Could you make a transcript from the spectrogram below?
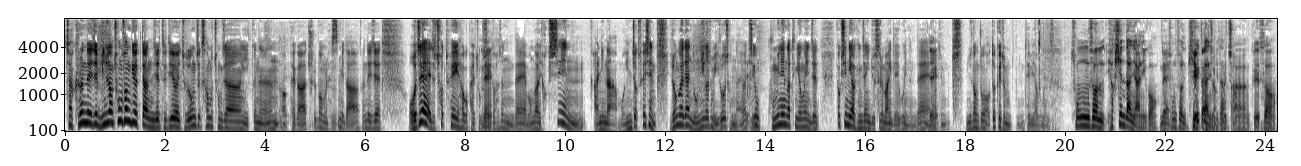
자, 그런데 이제 민주당 총선 기획단 이제 드디어 조동직 사무총장이 이끄는 어, 네. 배가 출범을 했습니다. 그런데 이제 어제 이제 첫 회의하고 발족식도 네. 하셨는데 뭔가 혁신 아니나 뭐 인적 쇄신 이런 거에 대한 논의가 좀 이루어졌나요? 지금 국민의힘 같은 경우에 이제 혁신위가 굉장히 뉴스를 많이 내고 있는데 네. 지금 민주당 쪽은 어떻게 좀 대비하고 있는지. 총선 혁신단이 아니고 네. 총선 기획단입니다. 그렇죠. 아, 그래서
